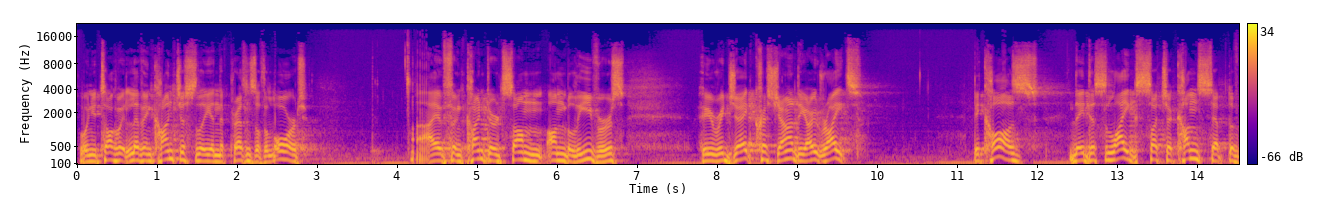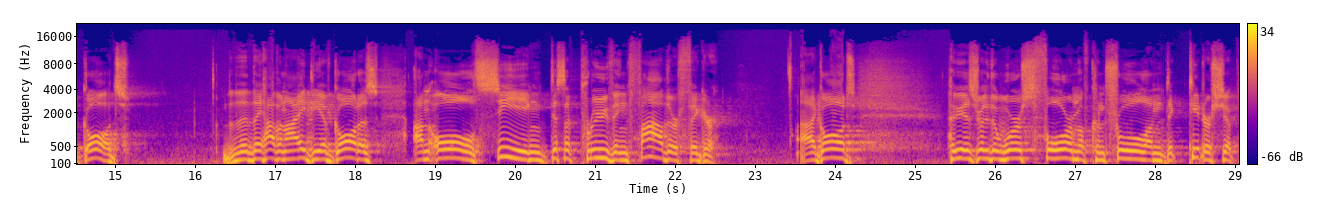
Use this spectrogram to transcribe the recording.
when you talk about living consciously in the presence of the Lord. I have encountered some unbelievers who reject Christianity outright because they dislike such a concept of God. They have an idea of God as an all seeing, disapproving father figure. A God who is really the worst form of control and dictatorship.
